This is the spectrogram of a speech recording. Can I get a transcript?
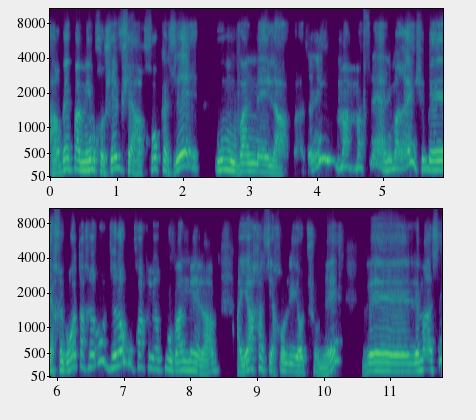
הרבה פעמים חושב שהחוק הזה הוא מובן מאליו. אז אני מפנה, אני מראה שבחברות אחרות זה לא מוכרח להיות מובן מאליו, היחס יכול להיות שונה, ולמעשה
